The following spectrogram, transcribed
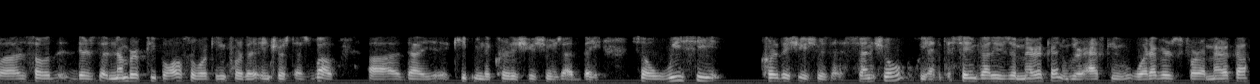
uh, so there's a number of people also working for their interest as well, uh, that keeping the Kurdish issues at bay. So we see Kurdish issues as essential. We have the same values as America, and we're asking whatever's for America.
